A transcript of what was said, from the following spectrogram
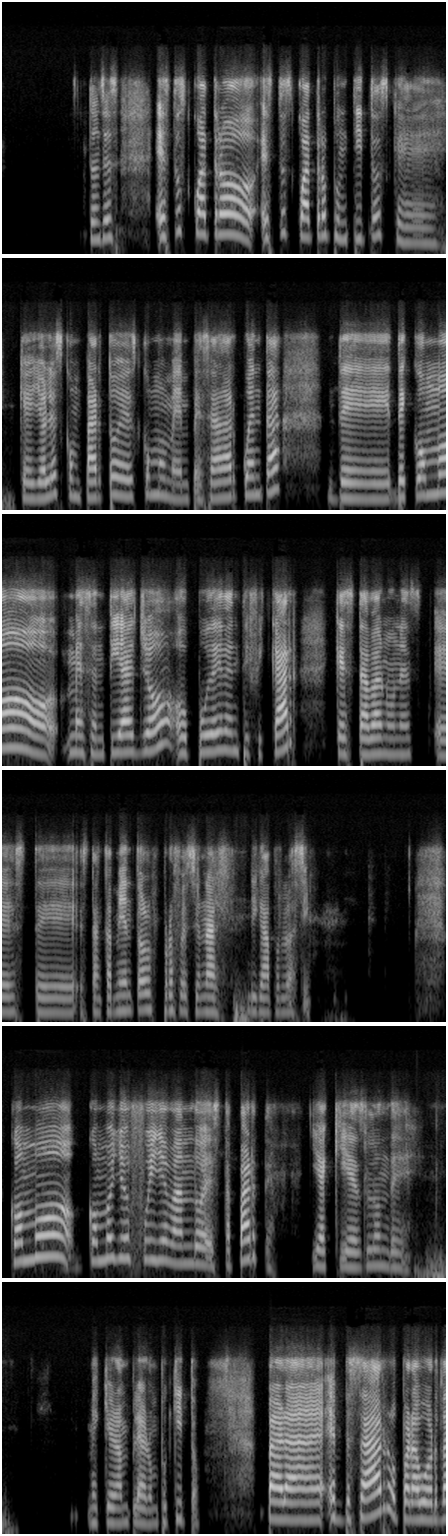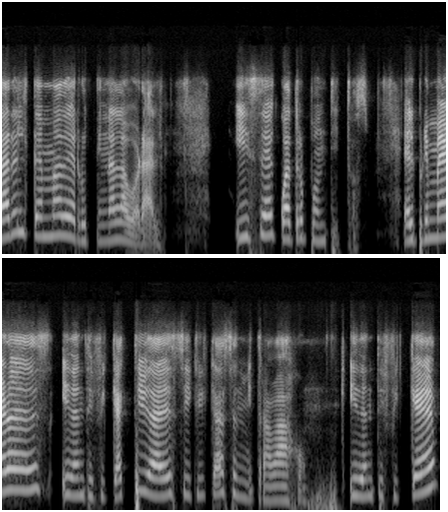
Entonces, estos cuatro, estos cuatro puntitos que, yo les comparto es como me empecé a dar cuenta de, cómo me sentía yo o pude identificar que estaba en un este, estancamiento profesional, digámoslo así. ¿Cómo, ¿Cómo yo fui llevando esta parte? Y aquí es donde me quiero ampliar un poquito. Para empezar o para abordar el tema de rutina laboral, hice cuatro puntitos. El primero es identifiqué actividades cíclicas en mi trabajo. Identifiqué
